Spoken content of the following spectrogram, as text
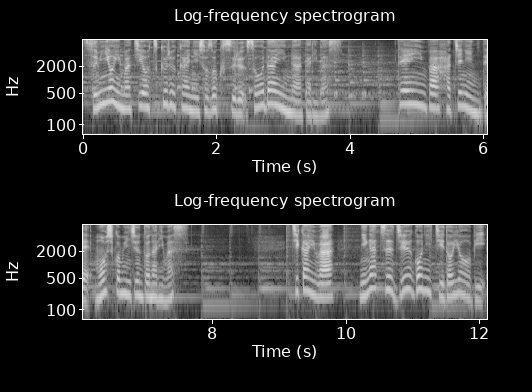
住みよい町を作る会に所属する相談員が当たります。定員は8人で申し込み順となります。次回は2月15日土曜日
